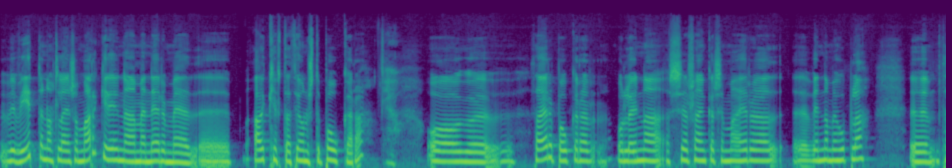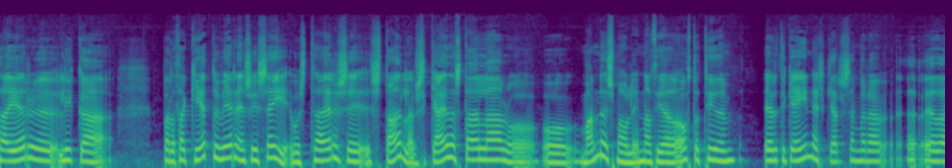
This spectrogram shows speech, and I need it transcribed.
við vitum náttúrulega eins og margir innan menn eru með uh, aðkifta þjónustu bókara Já. Og uh, það eru bókarar og launa sérfræðingar sem eru að uh, vinna með húbla. Um, það eru líka bara það getur verið eins og ég segi það eru þessi staðlar, þessi gæðastaðlar og, og manniðsmálin af því að oft á tíðum er þetta ekki einirkjar sem er að eða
